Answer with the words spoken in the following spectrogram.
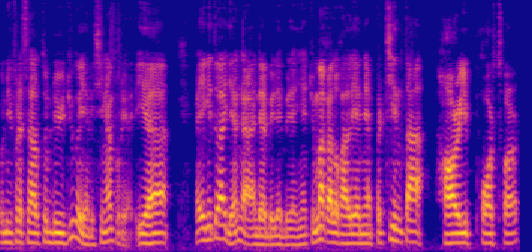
Universal Studio juga ya di Singapura ya. Ya kayak gitu aja nggak ada beda-bedanya. Cuma kalau kaliannya pecinta Harry Potter,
